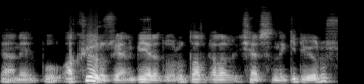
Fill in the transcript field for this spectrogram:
yani bu akıyoruz yani bir yere doğru dalgalar içerisinde gidiyoruz.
